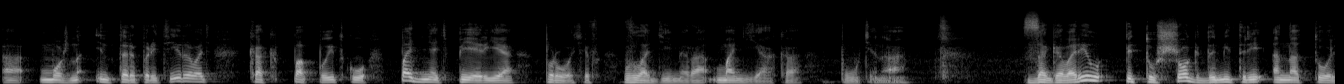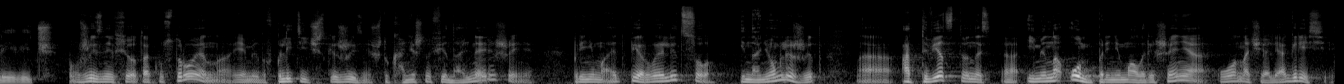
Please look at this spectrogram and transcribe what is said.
а, можно интерпретировать как попытку поднять перья против Владимира маньяка Путина. Заговорил петушок Дмитрий Анатольевич. В жизни все так устроено, я имею в виду в политической жизни, что, конечно, финальное решение принимает первое лицо. И на нем лежит а, ответственность. А, именно он принимал решение о начале агрессии.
